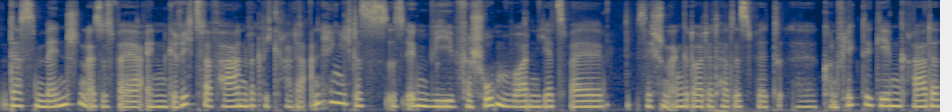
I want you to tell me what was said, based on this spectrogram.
dass Menschen, also es war ja ein Gerichtsverfahren wirklich gerade anhängig, das ist irgendwie verschoben worden jetzt, weil sich schon angedeutet hat, es wird äh, Konflikte geben gerade.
